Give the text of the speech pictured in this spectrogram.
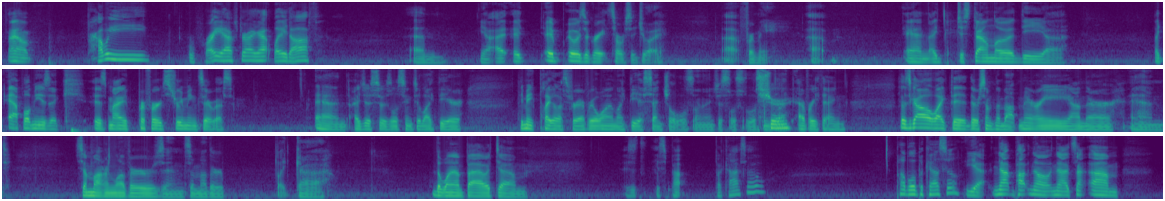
I probably right after I got laid off, and yeah, I, it it it was a great source of joy uh, for me, um, and I just downloaded the uh, like Apple Music is my preferred streaming service and I just was listening to like the they make playlists for everyone, like the essentials, and I just listen, listen Sure. to like everything. It's got all, like the there's something about Mary on there, and some modern lovers, and some other like uh the one about um is it is it Pa- Picasso? Pablo Picasso. Yeah, not pop. No, no, it's not. Um,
